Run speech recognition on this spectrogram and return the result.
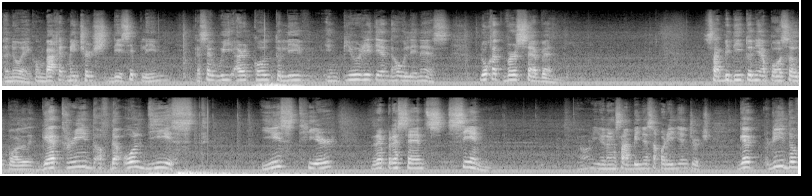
ano eh, kung bakit may church discipline kasi we are called to live in purity and holiness. Look at verse 7. Sabi dito ni Apostle Paul, get rid of the old yeast. Yeast here represents sin. No? Yun ang sabi niya sa Corinthian church. Get rid of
